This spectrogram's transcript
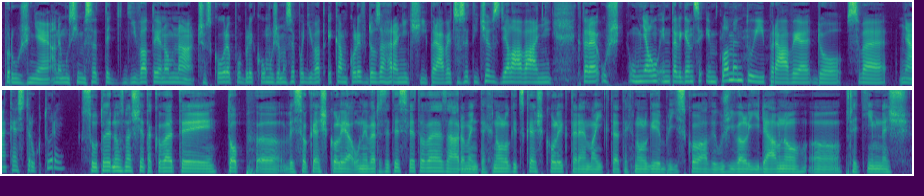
pružně a nemusíme se teď dívat jenom na Českou republiku, můžeme se podívat i kamkoliv do zahraničí, právě co se týče vzdělávání, které už umělou inteligenci implementují právě do své nějaké struktury? Jsou to jednoznačně takové ty top uh, vysoké školy a univerzity světové, zároveň technologické školy, které mají k té technologii blízko a využívali ji dávno uh, předtím, než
